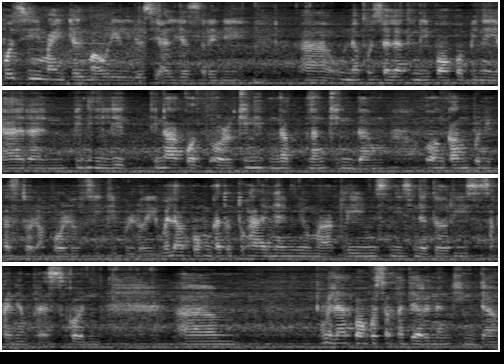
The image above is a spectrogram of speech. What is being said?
Po si Michael Maurilio, si alias Rene. Ah, una po sa lahat, hindi po ako binayaran, pinilit, tinakot, or kinidnap ng kingdom o ang kampo ni Pastor Apollo C. Kibuloy. Wala po akong katotohanan yung mga claims ni Senador Risa sa kanyang press con. Um, wala po ako sa pader ng kingdom.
